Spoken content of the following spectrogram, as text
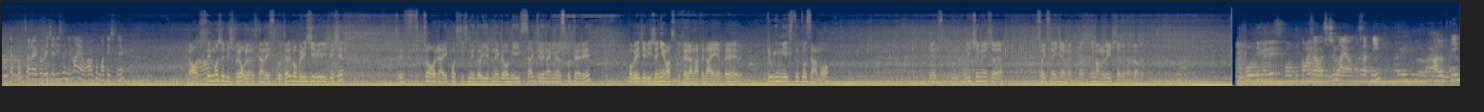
skuter, bo wczoraj powiedzieli, że nie mają automatycznych. No, No. z tym może być problem znaleźć skuter, bo byli dziwiliśmy się. Wczoraj poszliśmy do jednego miejsca, gdzie wynajmują skutery. Powiedzieli, że nie ma skutera na wynajem. e, W drugim miejscu to samo. Więc liczymy, że coś znajdziemy. No, nie mamy wyjścia tak naprawdę. 40 minutes, 45. Okazało się, że mają ostatni malutki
